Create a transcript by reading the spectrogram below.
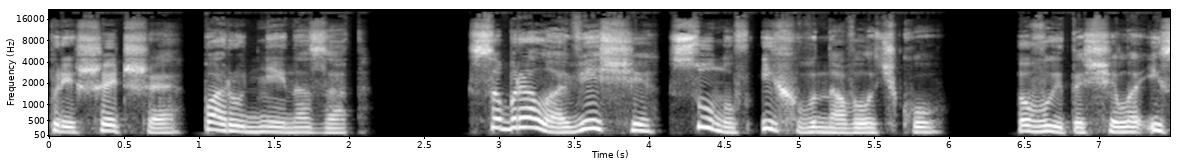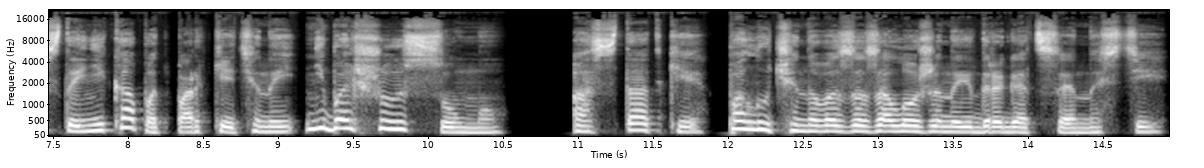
пришедшее пару дней назад. Собрала вещи, сунув их в наволочку. Вытащила из тайника под паркетиной небольшую сумму, остатки полученного за заложенные драгоценности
